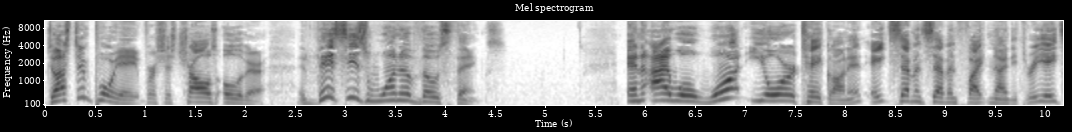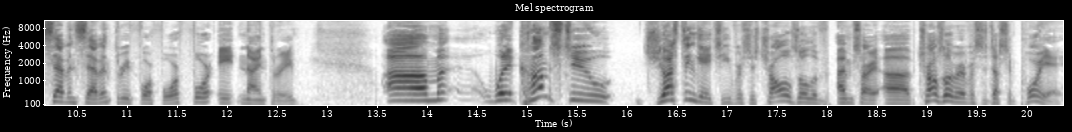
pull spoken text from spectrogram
Dustin Poirier versus Charles Oliveira. This is one of those things. And I will want your take on it. 877 Fight 93, 877 344 4893. Um, when it comes to Justin Gaethje versus Charles Olive, I'm sorry, uh, Charles Oliveira versus Dustin Poirier,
